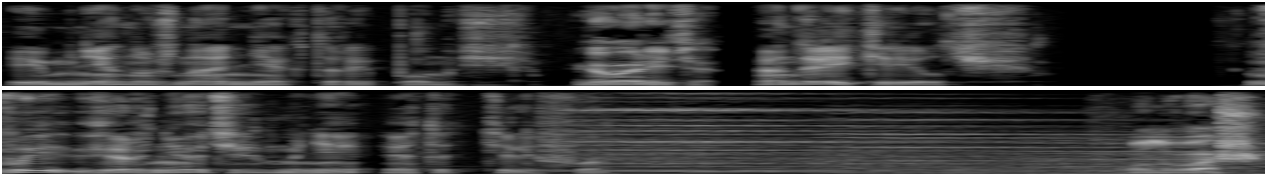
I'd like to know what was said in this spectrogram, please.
И мне нужна некоторая помощь. Говорите. Андрей Кириллович, вы вернете мне этот телефон. Он ваш?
